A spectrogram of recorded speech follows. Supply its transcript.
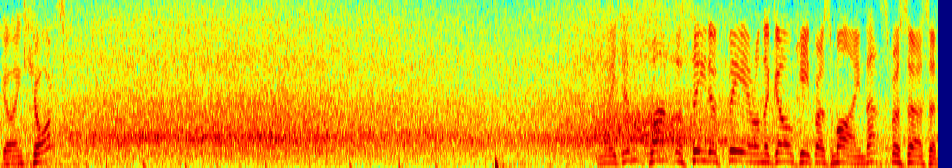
Going short. He didn't plant the seed of fear on the goalkeeper's mind, that's for certain.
